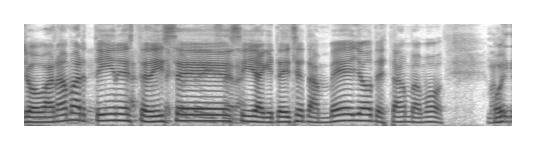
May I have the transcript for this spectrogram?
Giovanna Martínez te dice, sí, aquí te dice tan bello, te están, vamos... hoy,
